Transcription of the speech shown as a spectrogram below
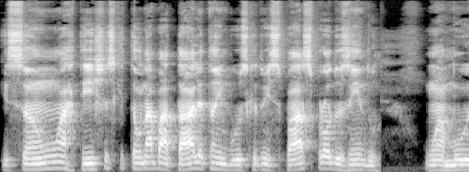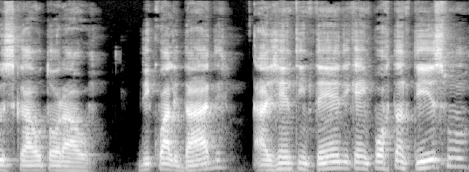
que são artistas que estão na batalha, estão em busca um espaço, produzindo uma música autoral de qualidade. A gente entende que é importantíssimo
